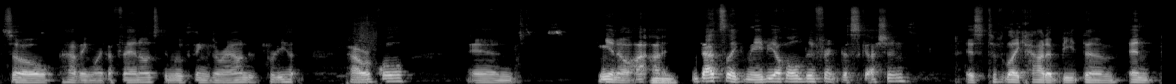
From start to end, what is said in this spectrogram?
So having like a Thanos to move things around is pretty powerful, and you know, I, I, Mm. that's like maybe a whole different discussion is to like how to beat them and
